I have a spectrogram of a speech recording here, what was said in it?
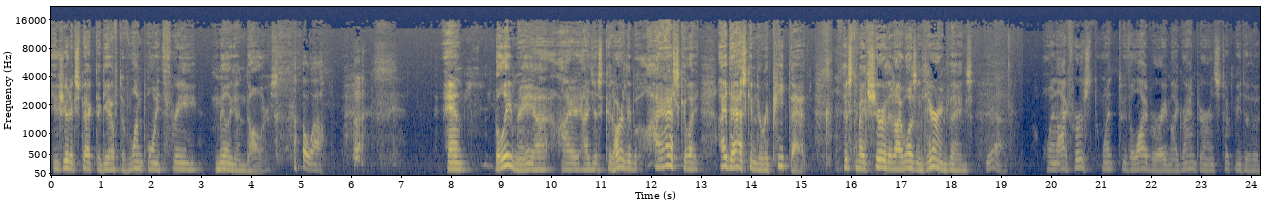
you should expect a gift of $1.3 million. Oh, wow. and believe me, uh, I, I just could hardly, I asked, I had to ask him to repeat that just to make sure that I wasn't hearing things. Yeah. When I first went to the library, my grandparents took me to the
